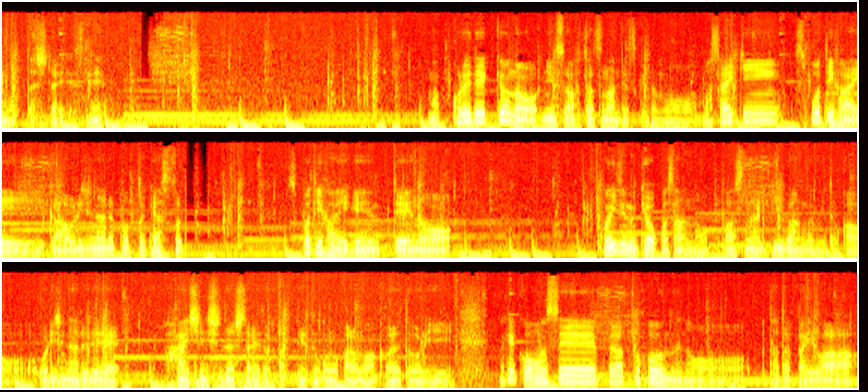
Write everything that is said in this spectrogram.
思った次第ですね。まあ、これで今日のニュースは2つなんですけども、まあ、最近 Spotify がオリジナルポッドキャスト Spotify 限定の小泉京子さんのパーソナリティ番組とかをオリジナルで配信しだしたりとかっていうところからも分かる通り、結構音声プラットフォームの戦いは、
